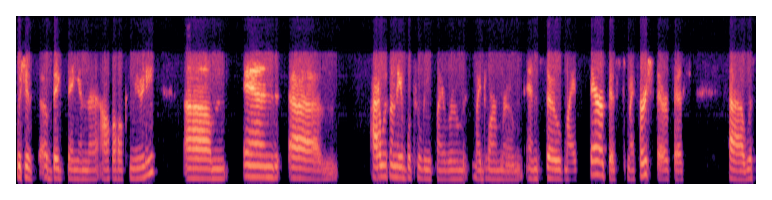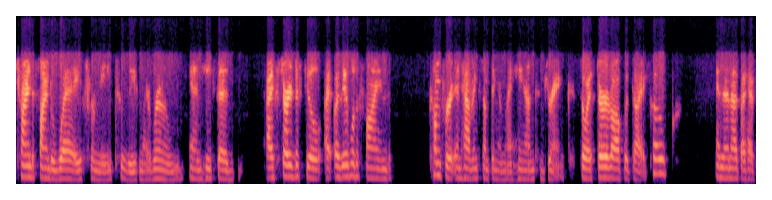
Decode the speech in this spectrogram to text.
which is a big thing in the alcohol community. Um, and um, I was unable to leave my room, my dorm room. And so my therapist, my first therapist, uh, was trying to find a way for me to leave my room. And he said, I started to feel, I was able to find comfort in having something in my hand to drink. So I started off with Diet Coke. And then as I have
